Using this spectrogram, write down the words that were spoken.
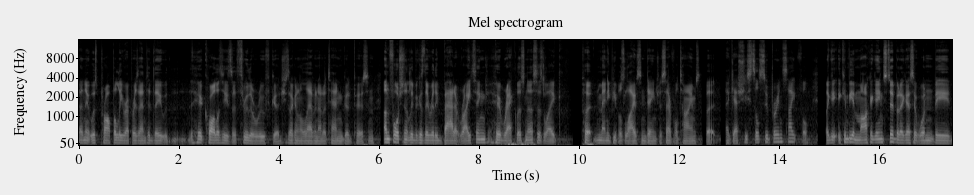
and it was properly represented, they would- her qualities are through the roof good. She's like an 11 out of 10 good person. Unfortunately, because they're really bad at writing, her recklessness is like put many people's lives in danger several times. But I guess she's still super insightful. Like it, it can be a mock against her, but I guess it wouldn't be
